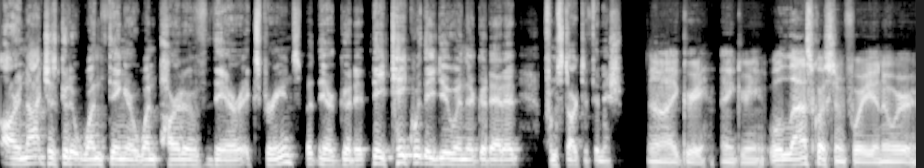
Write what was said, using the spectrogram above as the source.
are not just good at one thing or one part of their experience, but they're good at they take what they do and they're good at it from start to finish. No, I agree. I agree. Well, last question for you. I know we're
